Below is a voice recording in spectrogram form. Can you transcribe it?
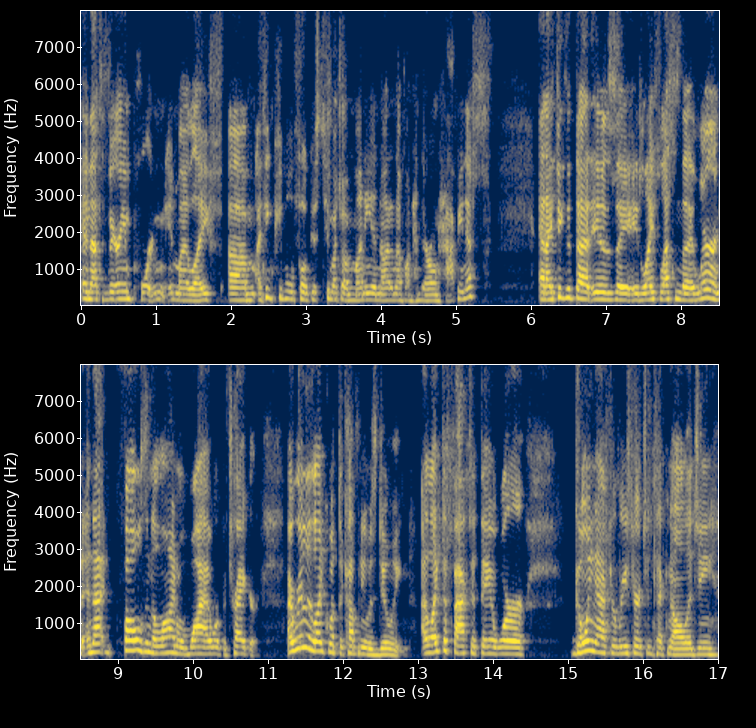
And that's very important in my life. Um, I think people focus too much on money and not enough on their own happiness. And I think that that is a, a life lesson that I learned. And that falls into line with why I work with Traeger. I really like what the company was doing. I like the fact that they were going after research and technology,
